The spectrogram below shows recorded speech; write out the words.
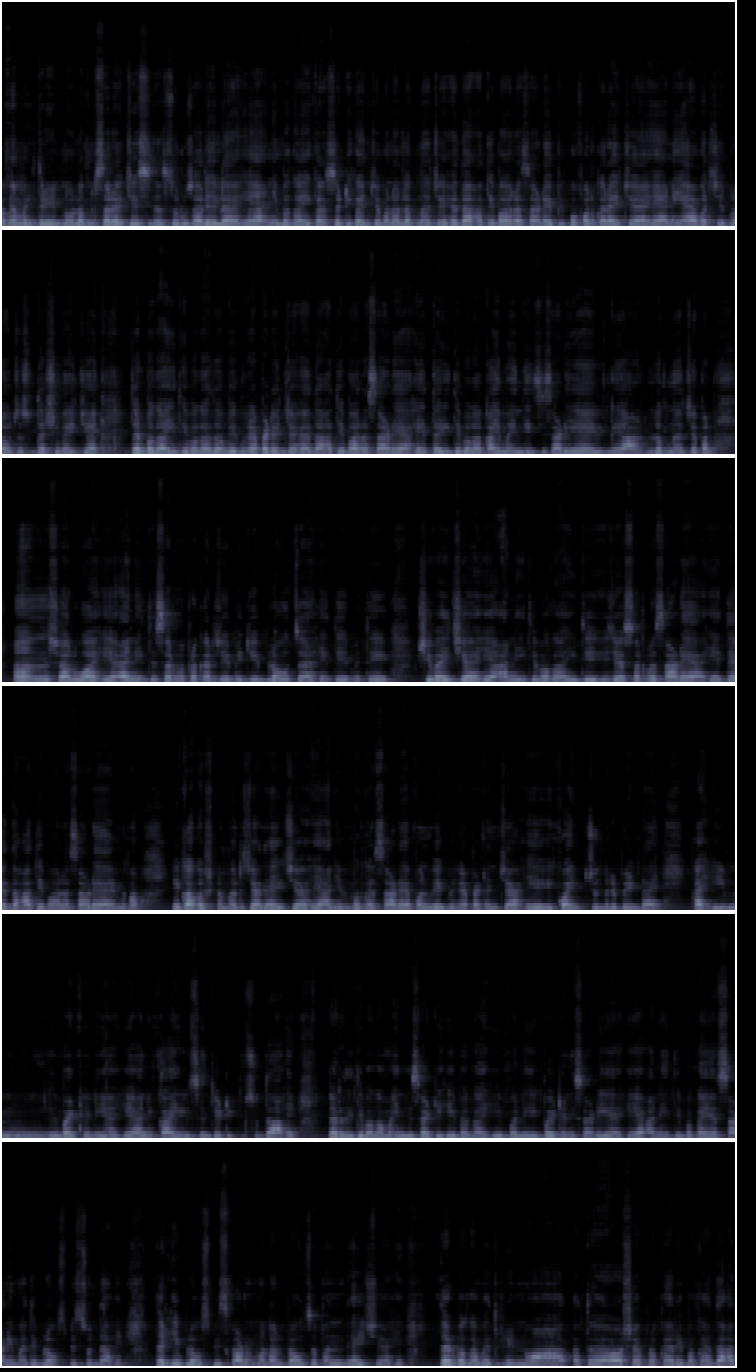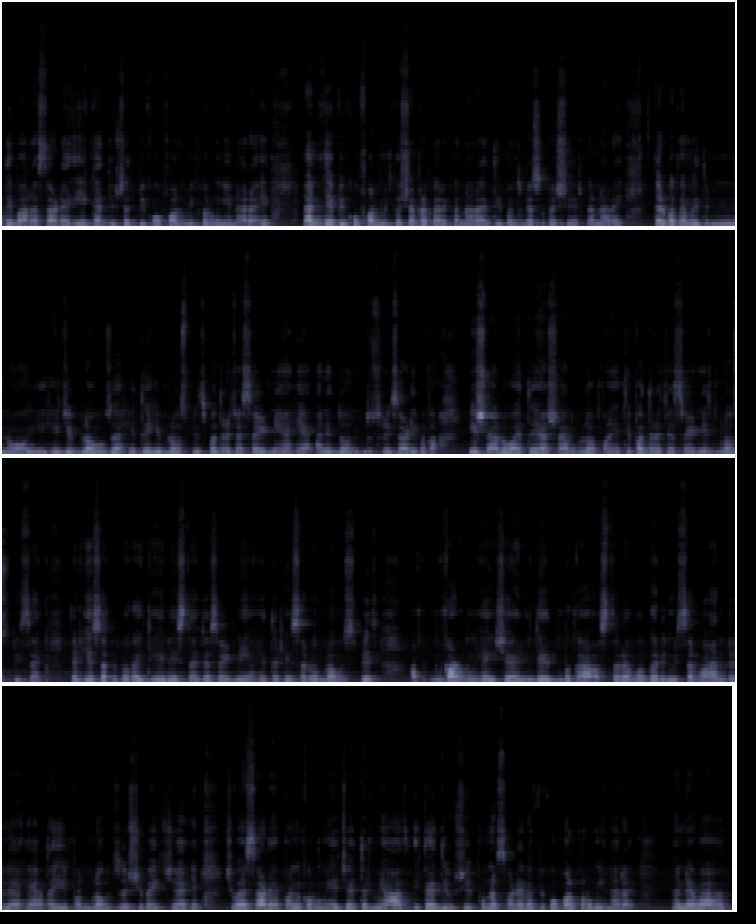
बघा मैत्रिणींनो लग्न सराईचे सीझन सुरू झालेलं आहे आणि बघा एकाच ठिकाणचे मला लग्नाचे हे दहा ते बारा साड्या पिकोफॉल करायचे आहे आणि यावरचे ब्लाऊजसुद्धा शिवायचे आहे. तर बघा इथे बघा वेगवेगळ्या पॅटर्नच्या ह्या दहा ते बारा साड्या आहेत. तर इथे बघा काही मेहंदीची साडी आहे लग्नाच्या लग्नाचे पण शालू आहे आणि इथे सर्व प्रकारचे जे ब्लाऊज आहे ते मी ते शिवायचे आहे. आणि इथे बघा इथे हे ज्या सर्व साड्या आहेत त्या दहा ते बारा साड्या आहे बघा एका कस्टमरच्या द्यायच्या आहे. आणि बघा साड्या पण वेगवेगळ्या पॅटर्नच्या आहे. एक व्हाईट चुंदरी आहे काही अं, पैठणी आहे आणि काही सिंथेटिकसुद्धा आहे. तर इथे बघा मेहंदीसाठी ही बघा ही पण एक पैठणी साडी आहे आणि ती बघा या साडीमध्ये ब्लाऊज पीससुद्धा आहे. तर ही ब्लाऊज पीस काढून मला ब्लाऊज पण द्यायची आहे. तर बघा मैत्रिणींनो आता अशा प्रकारे बघा दहा ते बारा साड्या एकाच दिवसात पिको फॉल मी करून घेणार आहे. आणि ते पिको फॉल मी कशा प्रकारे करणार आहे ते पण तुझ्यासोबत शेअर करणार आहे. तर बघा मैत्रिणींनो हे जे ब्लाऊज आहे ते हे ब्लाऊज पीस पदराच्या साईडने आहे आणि दोन दुसरी साडी बघा ही शालू आहे. तर या शालूला पण इथे पदराच्या साईडनेच ब्लाऊज पीस आहे. तर हे स बघा इथे हे नेसण्याच्या साईडने आहे तर हे सर्व ब्लाऊज पीस आपण काढून घ्यायचे आहे. आणि ते बघा अस्तर वगैरे मी सर्व आणलेले आहे. आता हे पण ब्लाऊज शिवायचे आहे शिवाय साड्या पण करून घ्यायच्या आहेत. तर मी आज एका दिवशी पूर्ण साड्याला पिकोफॉल करून घेणार आहे. धन्यवाद.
